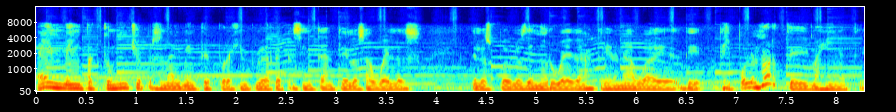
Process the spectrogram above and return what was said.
me impactó mucho personalmente, por ejemplo, la representante de los abuelos de los pueblos de Noruega, trajeron agua de, del Polo Norte, imagínate,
